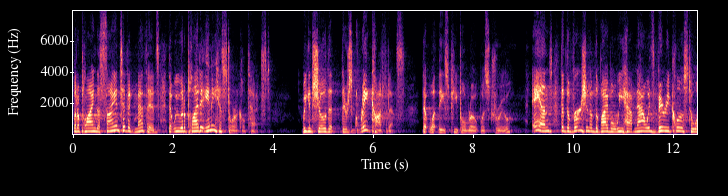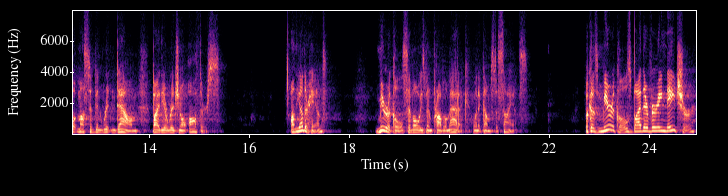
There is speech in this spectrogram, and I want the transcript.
but applying the scientific methods that we would apply to any historical text. We can show that there's great confidence that what these people wrote was true, and that the version of the Bible we have now is very close to what must have been written down by the original authors. On the other hand, miracles have always been problematic when it comes to science. Because miracles, by their very nature,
